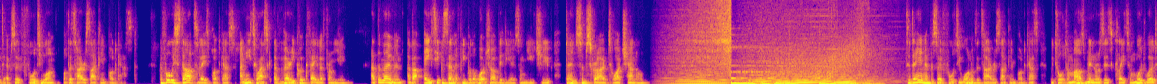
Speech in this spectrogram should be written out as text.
welcome to episode 41 of the Tire Recycling Podcast. Before we start today's podcast, I need to ask a very quick favor from you. At the moment, about 80% of people that watch our videos on YouTube don't subscribe to our channel. Today, in episode 41 of the Tire Recycling Podcast, we talk to Mars Minerals' Clayton Woodward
